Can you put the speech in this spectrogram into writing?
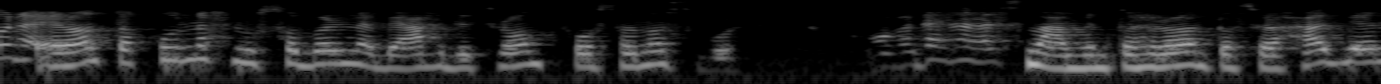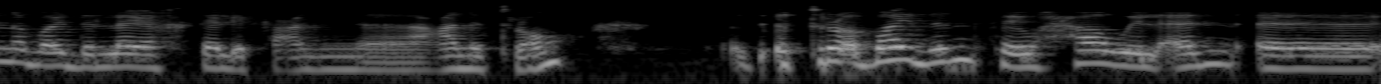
هنا إيران تقول نحن صبرنا بعهد ترامب وسنصبر وبدأنا نسمع من طهران تصريحات بأن بايدن لا يختلف عن عن ترامب. بايدن سيحاول أن آه،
